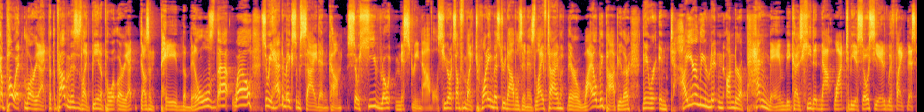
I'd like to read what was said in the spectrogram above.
a poet laureate, but the problem is, is like being a poet laureate doesn't pay the bills that well. So he had to make some side income. So he wrote mystery novels. He wrote something like 20 mystery novels in his lifetime. They were wildly popular. They were entirely written under a pen name because he did not want to be associated with like this,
